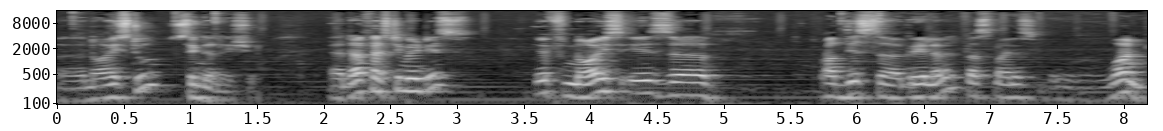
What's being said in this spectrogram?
uh, noise to signal ratio. And rough estimate is if noise is uh, of this uh, gray level plus minus 1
